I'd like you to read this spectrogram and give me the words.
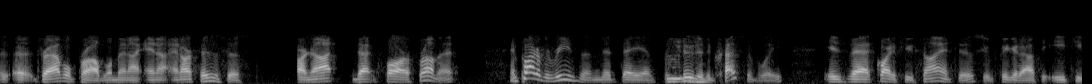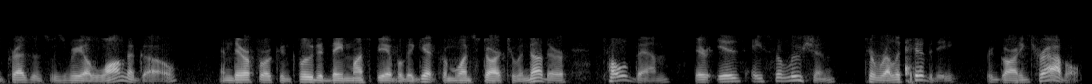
uh, travel problem, and I and, I, and our physicists are not that far from it. And part of the reason that they have pursued it Mhm. aggressively is that quite a few scientists who figured out the ET presence was real long ago, and therefore concluded they must be able to get from one star to another, told them there is a solution to relativity regarding travel.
